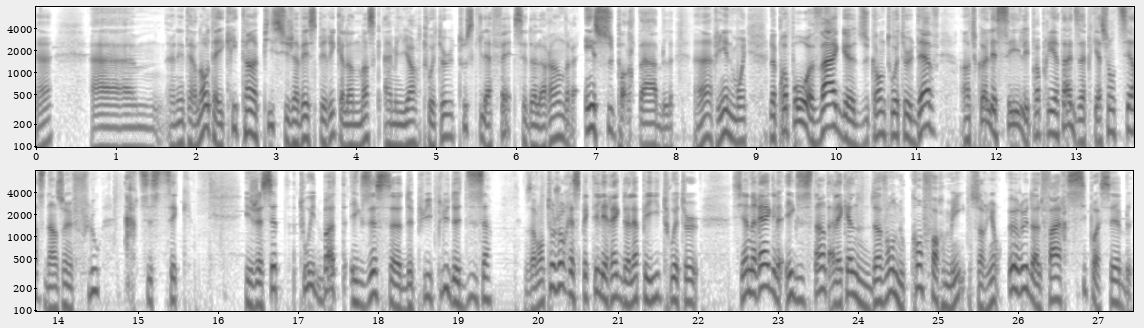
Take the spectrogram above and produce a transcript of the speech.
Hein. Euh, un internaute a écrit Tant pis si j'avais espéré qu'Elon Musk améliore Twitter. Tout ce qu'il a fait, c'est de le rendre insupportable. Hein? Rien de moins. Le propos vague du compte Twitter Dev, en tout cas, laissé les propriétaires des applications tierces dans un flou artistique. Et je cite Tweetbot existe depuis plus de dix ans. Nous avons toujours respecté les règles de l'API Twitter. S'il y a une règle existante à laquelle nous devons nous conformer, nous serions heureux de le faire si possible.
